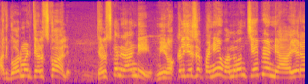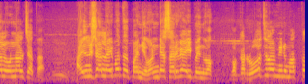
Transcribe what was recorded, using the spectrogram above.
అది గవర్నమెంట్ తెలుసుకోవాలి. తెలుసుకొని రండి. మీరు ఒక్కరు చేసే పని వంద మంది చేపియండి ఆ ఏరియాలో ఉండాలి చేత. ఐదు నిమిషాల్లో అయిపోతుంది పని. వన్ డే సర్వే అయిపోయింది. ఒక- ఒక రోజులో మీరు మొత్తం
